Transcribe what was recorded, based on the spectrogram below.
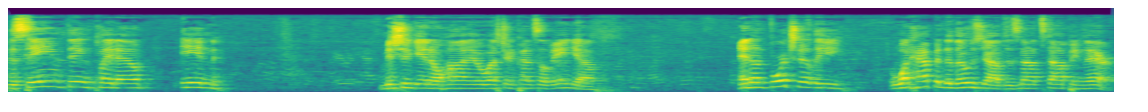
The same thing played out in Michigan, Ohio, Western Pennsylvania. And unfortunately, what happened to those jobs is not stopping there.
